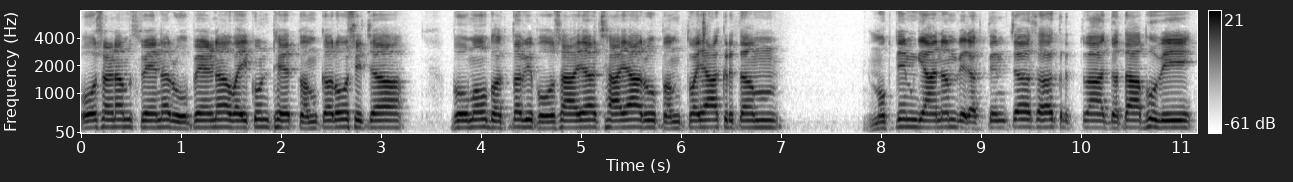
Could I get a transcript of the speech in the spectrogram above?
पोषणं स्वेन रूपेण वैकुण्ठे त्वं करोषि च। भूमौ भक्तविपोषाय छायारूपं त्वया कृतं मुक्तिं ज्ञानं विरक्तिं च सह कृत्वा गता भुवि।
